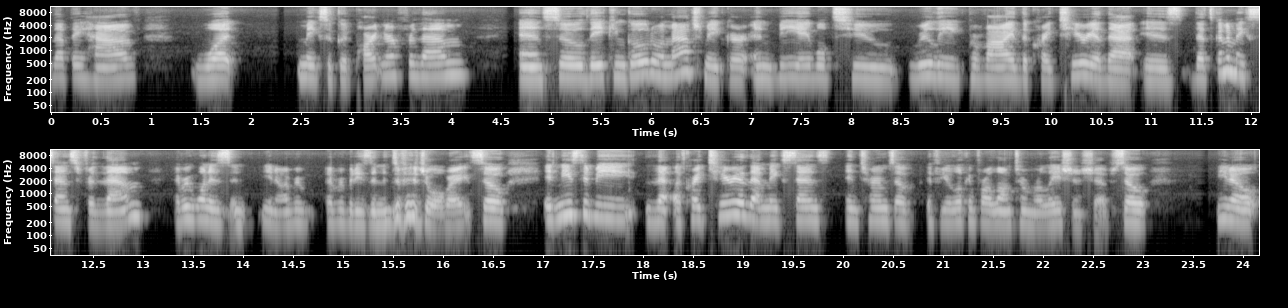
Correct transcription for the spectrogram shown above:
that they have what makes a good partner for them and so they can go to a matchmaker and be able to really provide the criteria that is that's going to make sense for them. Everyone is, you know, every everybody's an individual, right? So it needs to be that a criteria that makes sense in terms of if you're looking for a long-term relationship. So, you know,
